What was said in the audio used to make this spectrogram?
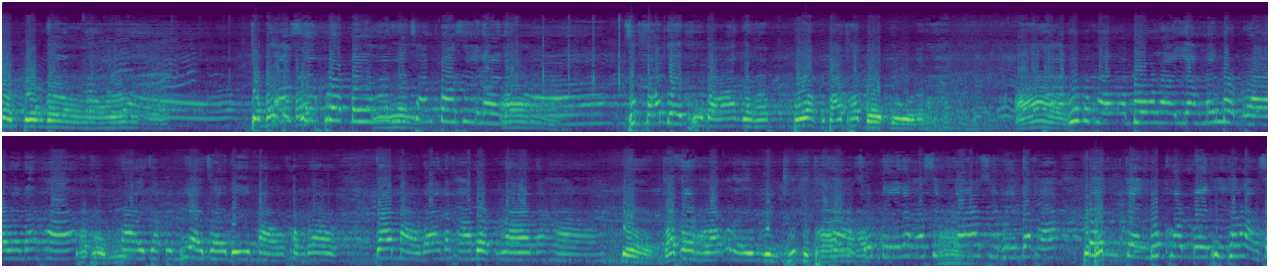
จบลงไปแล้วนะครับจบไปขอแล้วเสียงปรบมือให้ดิฉันป .4 หน่อยนะคะฝึกซ้อมโดยครูบาสนะครับ เพราะว่าครูบาสชอบโบกอยู่นะครับอ่า ผู้ปกครองอำเภออะไรยังไม่หมดราวเลยนะคะครับผม ใครจะเป็นพี่ใหญ่ใจดีเหมาของเรา ก็เหมาได้นะคะหมดราวนะคะเดี๋ยวกาแฟของเราก็เลยหนึ่งชุดสุดท้ายค่ะนะครัชุบดนี้นะคะ 19 ชีวิตนะคะเต้นเก่งทุกคนเวทีข้างหลัง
